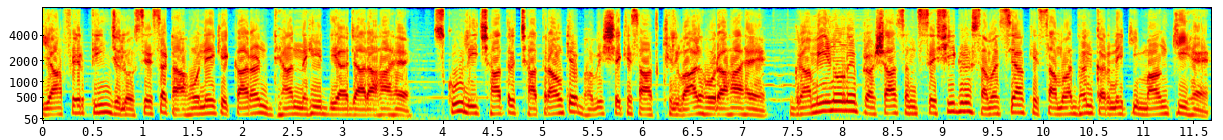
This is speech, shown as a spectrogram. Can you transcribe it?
या फिर तीन जिलों से सटा होने के कारण ध्यान नहीं दिया जा रहा है। स्कूली छात्र छात्राओं के भविष्य के साथ खिलवाड़ हो रहा है। ग्रामीणों ने प्रशासन से शीघ्र समस्या के समाधान करने की मांग की है।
